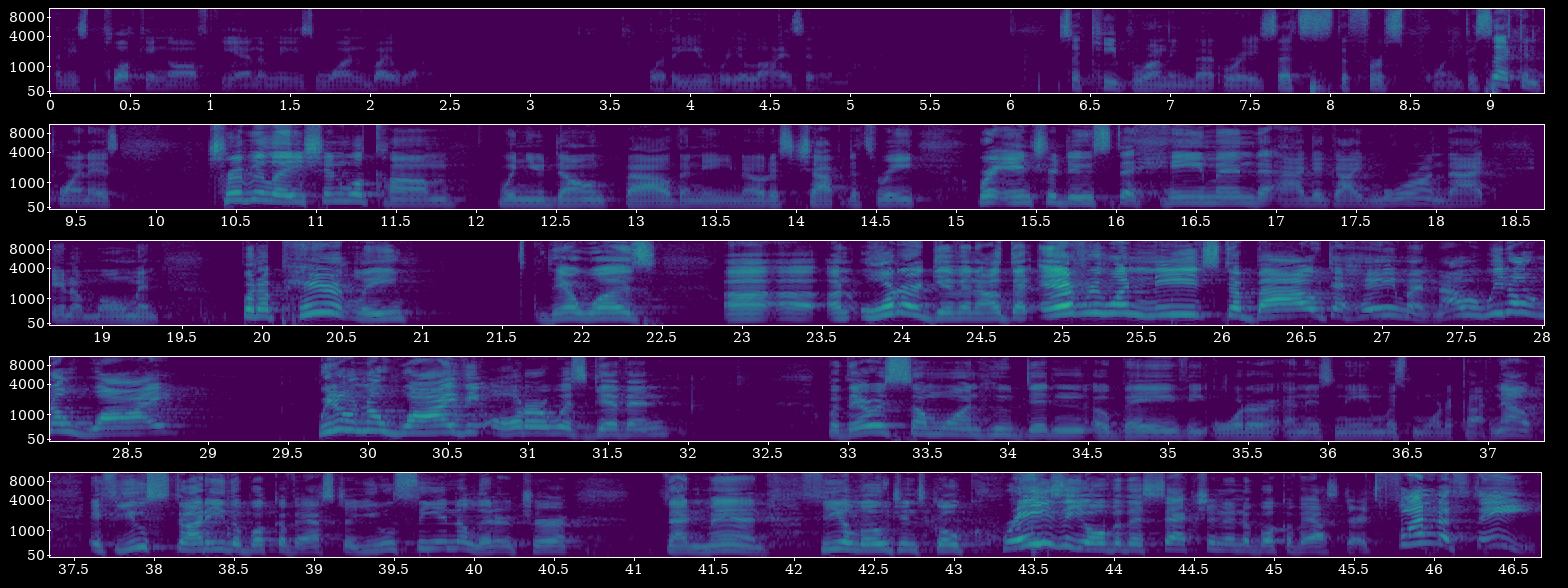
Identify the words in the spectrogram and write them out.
and He's plucking off the enemies one by one, whether you realize it or not. So keep running that race. That's the first point. The second point is tribulation will come when you don't bow the knee. Notice chapter 3, we're introduced to Haman the Agagite. More on that in a moment. But apparently, there was uh, uh, an order given out that everyone needs to bow to Haman. Now, we don't know why. We don't know why the order was given. But there is someone who didn't obey the order, and his name was Mordecai. Now, if you study the book of Esther, you'll see in the literature that, man, theologians go crazy over this section in the book of Esther. It's fun to see.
